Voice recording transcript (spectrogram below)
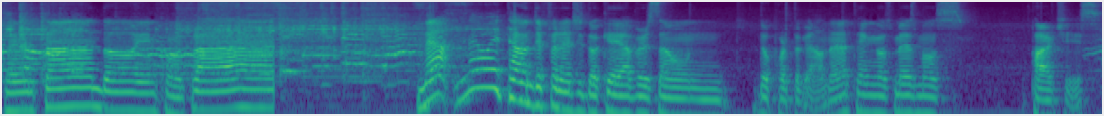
Tentando encontrar. Não, não é tão diferente do que a versão do Portugal, né? Tem os mesmos partes.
